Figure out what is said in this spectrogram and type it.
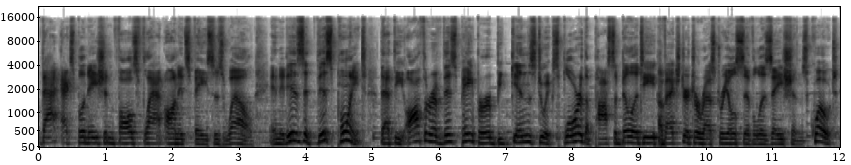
that explanation falls flat on its face as well. And it is at this point that the author of this paper begins to explore the possibility of extraterrestrial civilizations. Quote,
